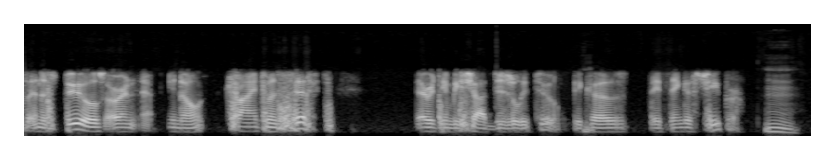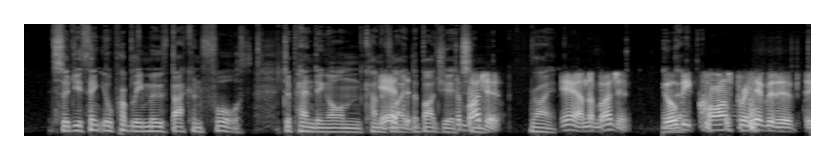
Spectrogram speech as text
And the studios are, in, you know, trying to insist everything be shot digitally too because they think it's cheaper. Mm. So do you think you'll probably move back and forth depending on kind of Yeah, like the- the budget? The and- budget, right. yeah, on the budget. It will be cost prohibitive to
